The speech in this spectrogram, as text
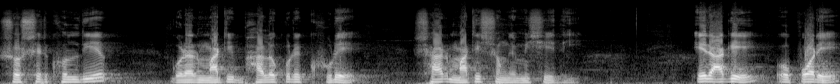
সর্ষের খোল দিয়ে গোড়ার মাটি ভালো করে খুঁড়ে সার মাটির সঙ্গে মিশিয়ে দিই। এর আগে ও পরে,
